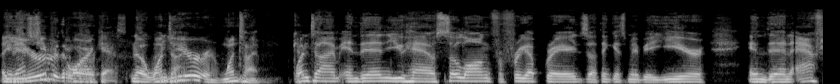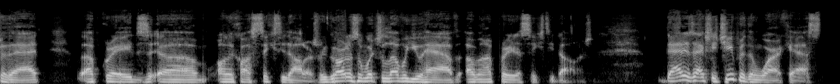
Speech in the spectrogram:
A year cheaper than Wirecast. No, one time. Year, one time. Okay. One time, and then you have so long for free upgrades. I think it's maybe a year, and then after that, upgrades um, only cost sixty dollars, regardless of which level you have. An upgrade is sixty dollars. That is actually cheaper than Wirecast.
